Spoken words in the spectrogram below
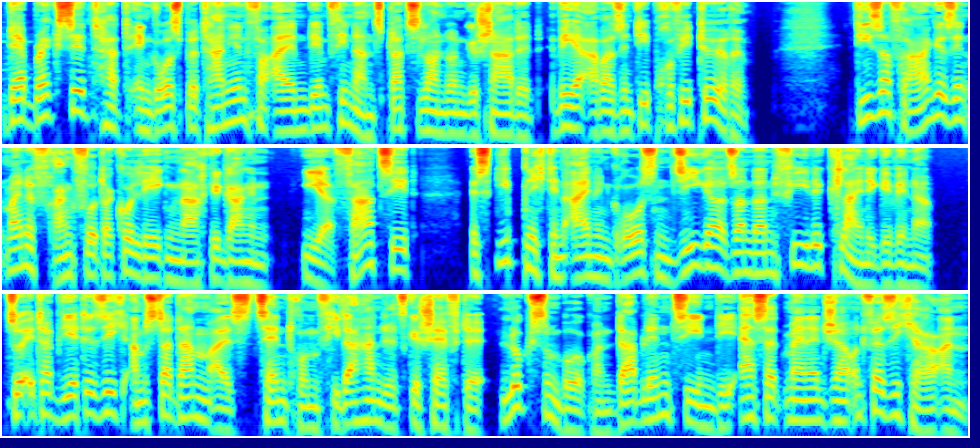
Der Brexit hat in Großbritannien vor allem dem Finanzplatz London geschadet. Wer aber sind die Profiteure? Dieser Frage sind meine Frankfurter Kollegen nachgegangen. Ihr Fazit es gibt nicht den einen großen Sieger, sondern viele kleine Gewinner. So etablierte sich Amsterdam als Zentrum vieler Handelsgeschäfte, Luxemburg und Dublin ziehen die Asset Manager und Versicherer an.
